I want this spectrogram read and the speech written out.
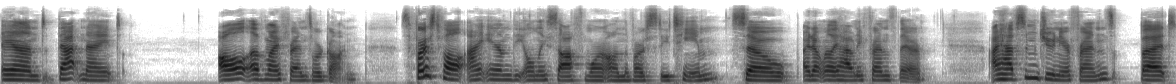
And that night, all of my friends were gone. So, first of all, I am the only sophomore on the varsity team, so I don't really have any friends there. I have some junior friends, but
